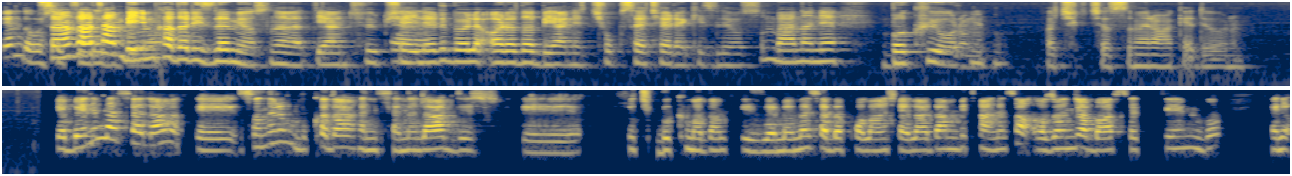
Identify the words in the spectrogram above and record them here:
benim de o Sen zaten benim gidiyor. kadar izlemiyorsun evet. Yani Türk Evet. şeyleri böyle arada bir yani çok seçerek izliyorsun. Ben hani bakıyorum açıkçası merak ediyorum. Ya benim mesela e, sanırım bu kadar hani senelerdir e, hiç bıkmadan izlememe sebep olan şeylerden bir tanesi az önce bahsettiğim bu hani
